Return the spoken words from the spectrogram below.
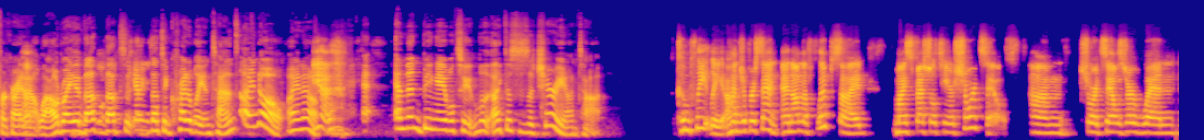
for crying out loud right that well, that's getting, that's incredibly intense i know i know yeah and then being able to like this is a cherry on top completely 100% and on the flip side my specialty are short sales um, short sales are when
